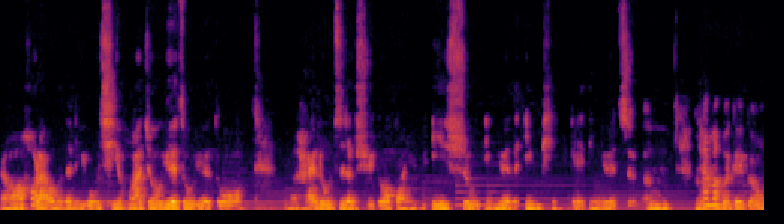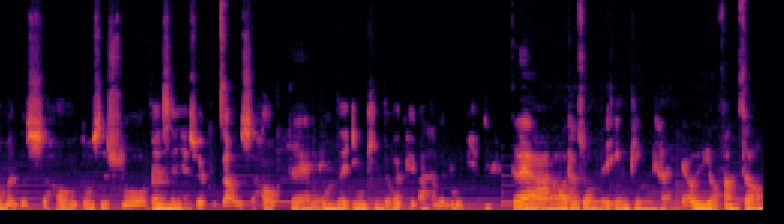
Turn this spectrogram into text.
然后后来我们的礼物计划就越做越多。我们还录制了许多关于艺术音乐的音频给订阅者。嗯，他们回馈给我们的时候，都是说在深夜睡不着的时候，对我们的音频都会陪伴他们入眠。对啊，然后他说我们的音频很疗愈又放松。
